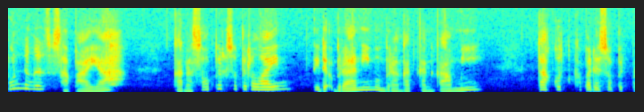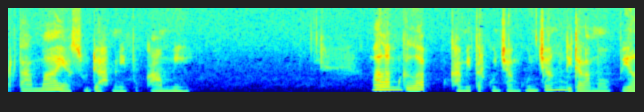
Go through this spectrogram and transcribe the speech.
pun dengan susah payah, karena sopir-sopir lain tidak berani memberangkatkan kami, takut kepada sopir pertama yang sudah menipu kami. Malam gelap kami terguncang-guncang di dalam mobil.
